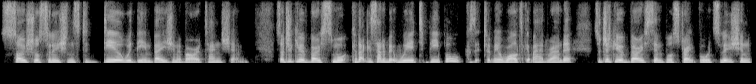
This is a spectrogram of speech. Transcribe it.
social solutions to deal with the invasion of our attention. So I'll just give you a very small, because that can sound a bit weird to people because it took me a while to get my head around it. So just give you a very simple, straightforward solution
